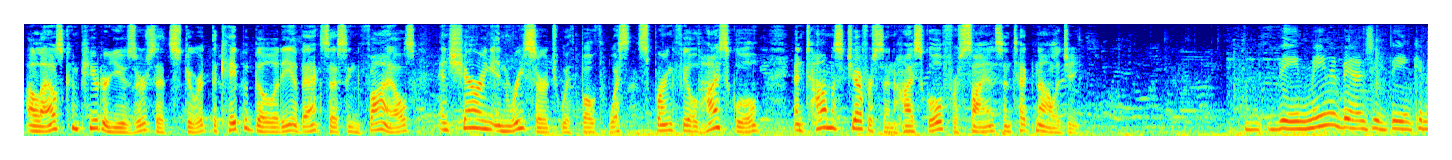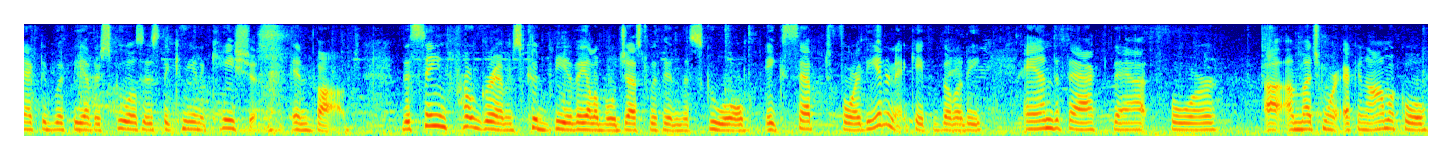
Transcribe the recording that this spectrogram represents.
allows computer users at Stuart the capability of accessing files and sharing in research with both West Springfield High School and Thomas Jefferson High School for Science and Technology. The main advantage of being connected with the other schools is the communication involved. The same programs could be available just within the school except for the internet capability and the fact that for uh, a much more economical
